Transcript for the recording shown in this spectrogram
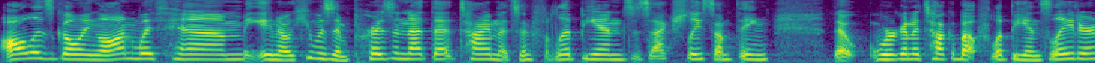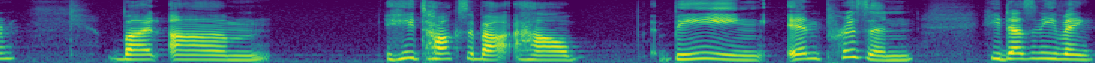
all is going on with him. You know, he was in prison at that time. That's in Philippians. It's actually something that we're going to talk about Philippians later. But um, he talks about how being in prison, he doesn't even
